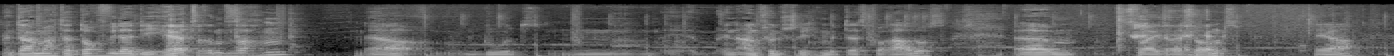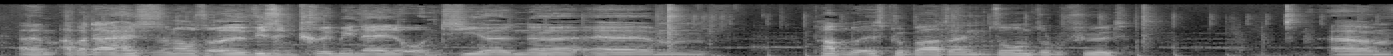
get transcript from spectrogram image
und da macht er doch wieder die härteren Sachen. Ja, gut, mh, in Anführungsstrichen mit Desperados. Ähm, zwei, drei Songs. ja. Ähm, aber da heißt es dann auch so, äh, wir sind kriminell und hier, ne, ähm, Pablo Escobar, sein Sohn, so gefühlt. Ähm,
